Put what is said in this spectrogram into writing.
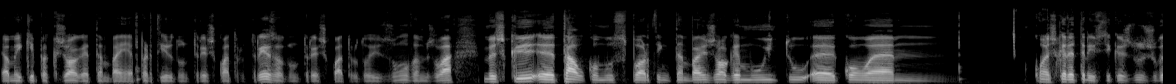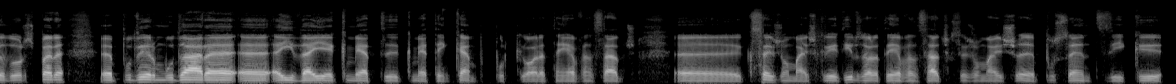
é uma equipa que joga também a partir de um 3-4-3 ou de um 3-4-2-1, vamos lá, mas que, eh, tal como o Sporting, também joga muito uh, com a. Um, com as características dos jogadores para uh, poder mudar a, a, a, ideia que mete, que mete em campo, porque ora tem avançados uh, que sejam mais criativos, ora tem avançados que sejam mais uh, possantes e que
